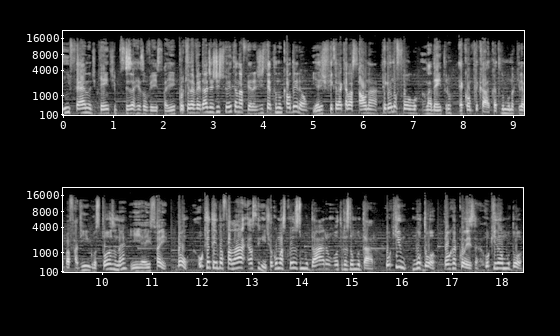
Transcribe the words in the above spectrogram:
inferno de quente, precisa resolver isso aí, porque na verdade a gente não entra na feira, a gente entra no caldeirão, e a gente fica naquela sauna pegando fogo lá dentro, é complicado, fica todo mundo aquele abafadinho, gostoso, né? E é isso aí. Bom, o que eu tenho pra falar é o seguinte, algumas coisas mudaram, outras não mudaram. O que mudou? Pouca coisa. O que não mudou?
